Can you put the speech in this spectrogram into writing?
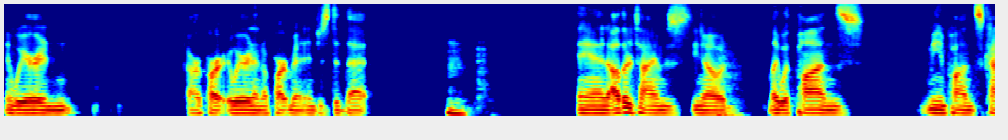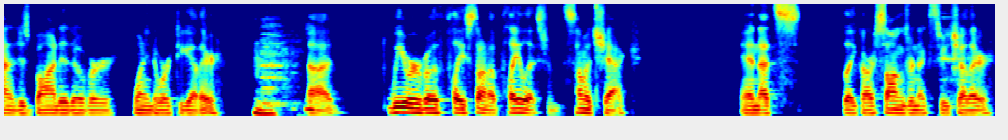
and we were in our part. We were in an apartment and just did that. Mhm. And other times, you know, like with Pons, me and Pons kind of just bonded over wanting to work together. Mhm. Uh, we were both placed on a playlist from the Summit Shack, and that's like our songs were next to each other.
